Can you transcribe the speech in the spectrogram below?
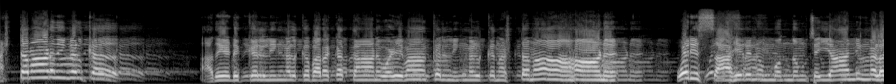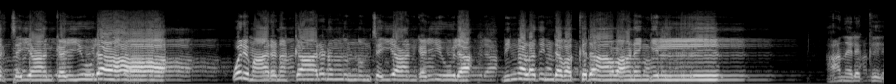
നഷ്ടമാണ് നിങ്ങൾക്ക്. അത് എടുക്കൽ നിങ്ങൾക്ക് വറക്കത്താണ് ഒഴിവാക്കൽ നിങ്ങൾക്ക് നഷ്ടമാണ്. ഒരു സാഹിറിനും ഒന്നും ചെയ്യാൻ നിങ്ങളെ ചെയ്യാൻ കഴിയൂല. ഒരു മാരണക്കാരനും ഒന്നും ചെയ്യാൻ കഴിയൂല. നിങ്ങൾ അതിന്റെ വക്താവാണെങ്കിൽ ആ നിലയ്ക്ക്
